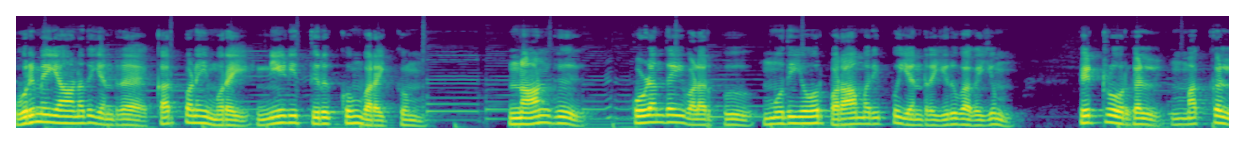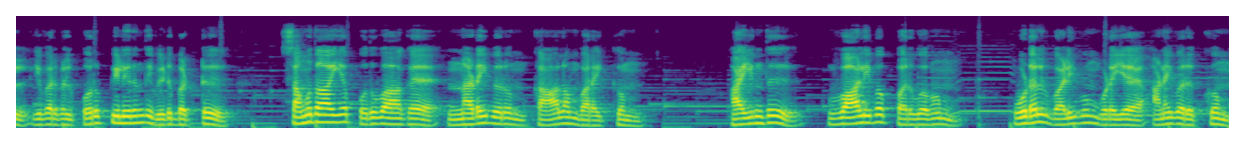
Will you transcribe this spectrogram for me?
உரிமையானது என்ற கற்பனை முறை நீடித்திருக்கும் வரைக்கும். நான்கு குழந்தை வளர்ப்பு முதியோர் பராமரிப்பு என்ற இருவகையும் பெற்றோர்கள் மக்கள் இவர்கள் பொறுப்பிலிருந்து விடுபட்டு சமுதாய பொதுவாக நடைபெறும் காலம் வரைக்கும் ஐந்து வாலிபப் பருவமும் உடல் வலிவும் உடைய அனைவருக்கும்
